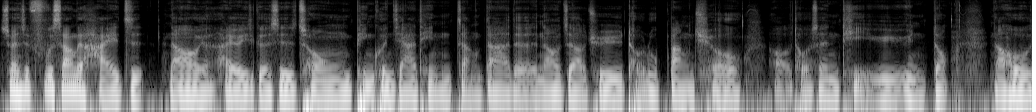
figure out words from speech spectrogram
算是富商的孩子，然后还有一个是从贫困家庭长大的，然后只好去投入棒球，哦，投身体育运动，然后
